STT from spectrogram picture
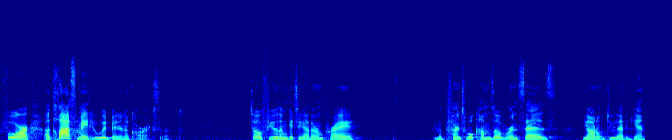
for a classmate who had been in a car accident. So a few of them get together and pray, and the principal comes over and says, Y'all don't do that again.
